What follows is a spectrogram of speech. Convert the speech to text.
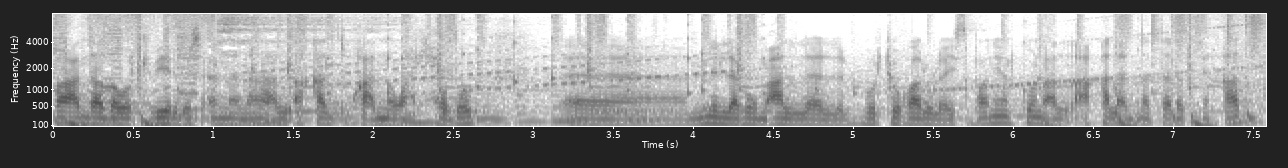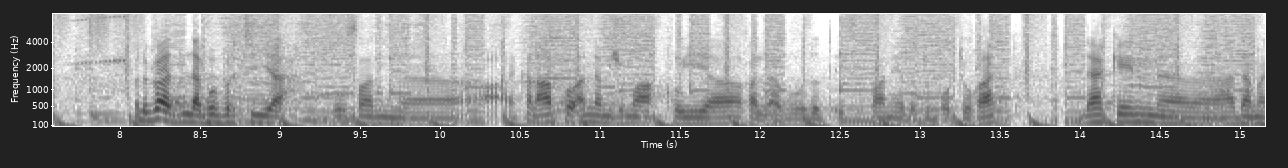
فعندها دور كبير باش أننا على الأقل تبقى عندنا واحد الحظوظ. آه، من نلعبوا مع البرتغال ولا إسبانيا نكون على الأقل عندنا ثلاث نقاط. من بعد نلعبوا بارتياح خصوصا آه، كنعرفوا أن مجموعة قوية غنلعبوا ضد إسبانيا ضد البرتغال. لكن آه، هذا ما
